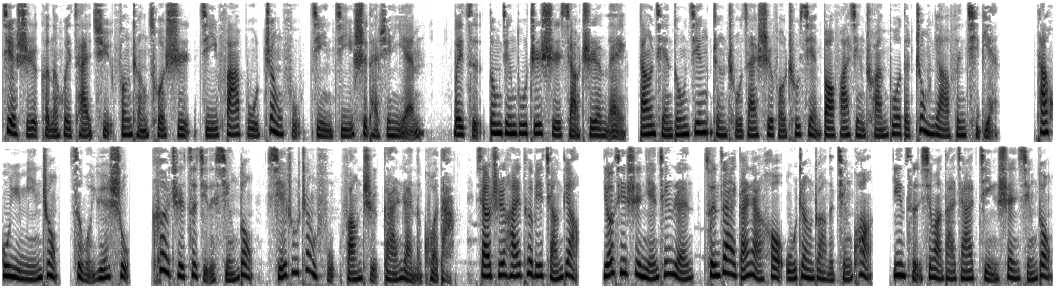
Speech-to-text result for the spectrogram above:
届时可能会采取封城措施及发布政府紧急事态宣言。为此，东京都知事小池认为，当前东京正处在是否出现爆发性传播的重要分歧点。他呼吁民众自我约束，克制自己的行动，协助政府防止感染的扩大。小池还特别强调，尤其是年轻人存在感染后无症状的情况，因此希望大家谨慎行动，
